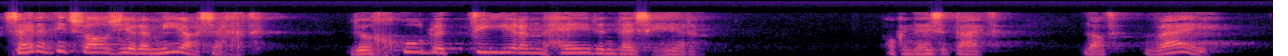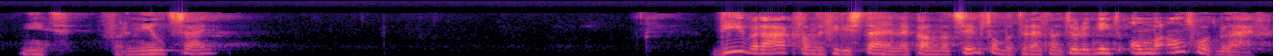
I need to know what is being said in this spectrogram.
Zijn het niet zoals Jeremia zegt, de goede tierenheden des Heren? Ook in deze tijd, dat wij niet vernield zijn. Die wraak van de Filistijnen kan wat Simpson betreft natuurlijk niet onbeantwoord blijven.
